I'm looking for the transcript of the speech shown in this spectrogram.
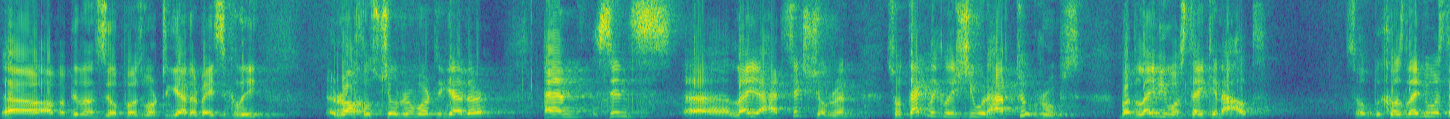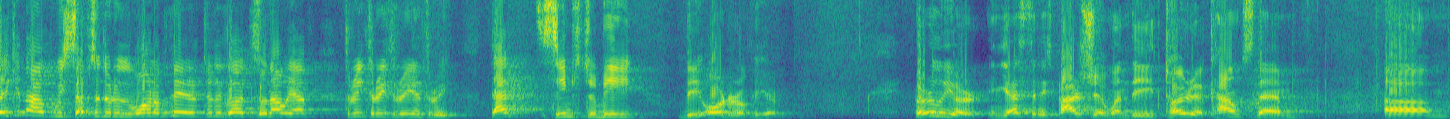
uh, of Abilah and Zilpos were together basically. Rachel's children were together, and since uh, Leah had six children, so technically she would have two groups. But Levi was taken out. So because Levi was taken out, we substituted one of there to the God. So now we have three, three, three, and three. That seems to be the order over here. Earlier in yesterday's parsha, when the Torah counts them, um,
